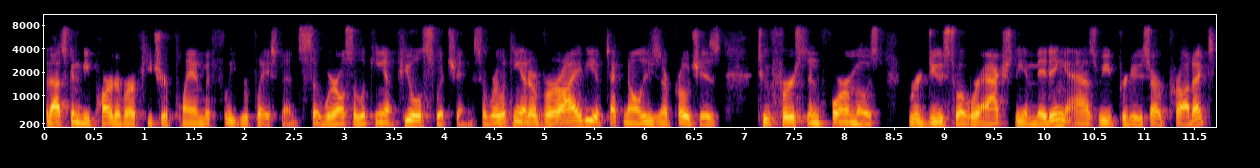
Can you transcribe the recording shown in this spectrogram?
but that's going to be part of our future plan with fleet replacements. So we're also looking at fuel switching. So we're looking at a variety of technologies and approaches to first and foremost reduce what we're actually emitting as we produce our product.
